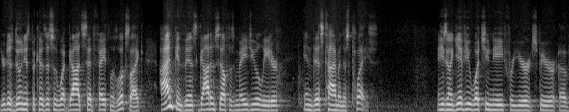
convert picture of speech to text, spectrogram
you're just doing this because this is what God said faithfulness looks like. I'm convinced God Himself has made you a leader in this time and this place. And He's going to give you what you need for your sphere of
